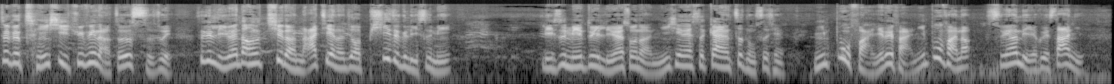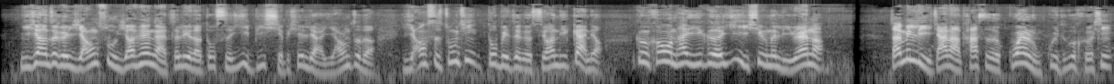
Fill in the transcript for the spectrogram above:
这个承袭君妃呢，则是死罪。这个李渊当时气的拿剑呢，就要劈这个李世民。李世民对李渊说呢：“您现在是干这种事情，您不反也得反，你不反呢，隋炀帝也会杀你。你像这个杨素、杨玄感之类的，都是一笔写不起两杨字的杨氏宗亲，都被这个隋炀帝干掉，更何况他一个异姓的李渊呢？”咱们李家呢，他是关陇贵族的核心。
